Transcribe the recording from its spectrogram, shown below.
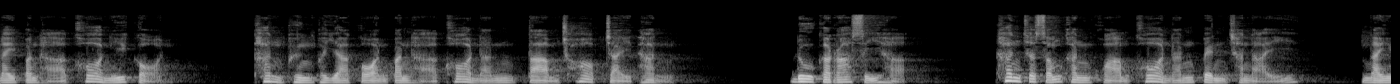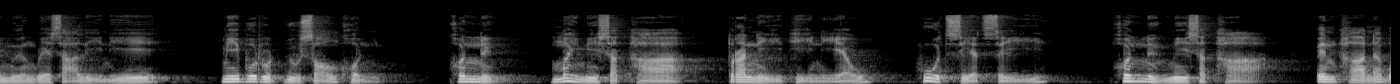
ในปัญหาข้อนี้ก่อน ท่านพึงพยากรณ์ปัญหาข้อนั้นตามชอบใจท่าน ดูกราสีหะ ท่านจะสำคัญความข้อนั้นเป็นไฉนในเมืองเวสาลีนี้ มีบุรุษอยู่สองคน คนหนึ่งไม่มีศรัทธา ตรณีทีเหนียว พูดเสียดสี คนหนึ่งมีศรัทธา เป็นทานบ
